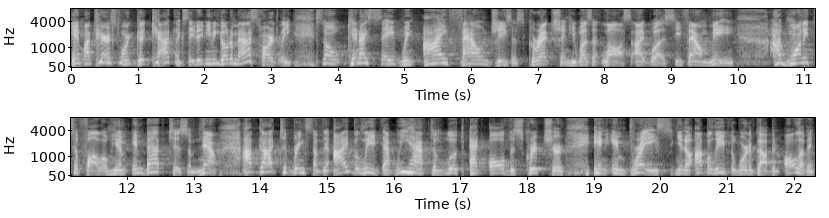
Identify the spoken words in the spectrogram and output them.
And my parents weren't good Catholics. They didn't even go to Mass hardly. So, can I say, when I found Jesus, correction, he wasn't lost. I was. He found me. I wanted to follow him in baptism. Now, I've got to bring something. I believe that we have to look at all the scripture and embrace, you know, I believe the word of God, but all of it.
